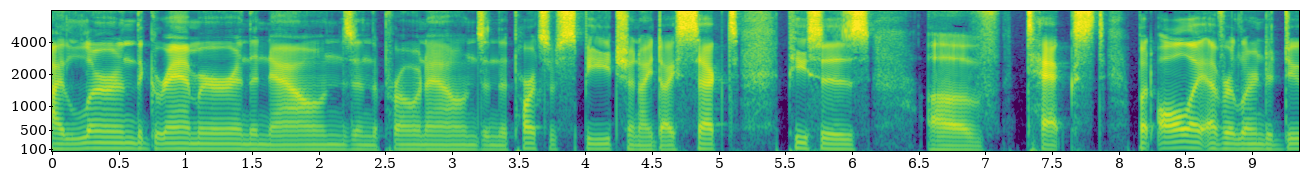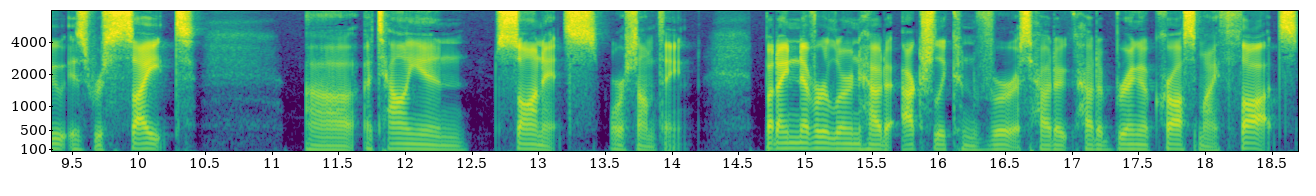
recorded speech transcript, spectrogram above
I learn the grammar and the nouns and the pronouns and the parts of speech and I dissect pieces of text, but all I ever learn to do is recite uh, Italian sonnets or something. But I never learn how to actually converse, how to how to bring across my thoughts.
